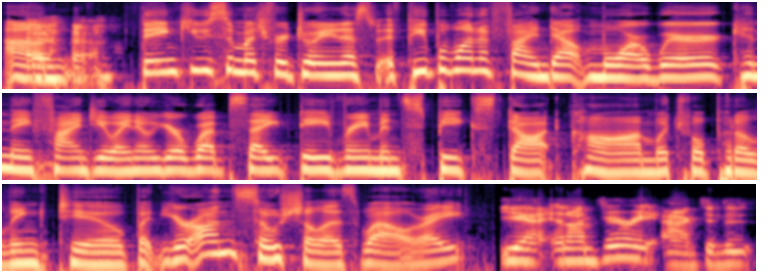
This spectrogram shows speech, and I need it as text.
Um, thank you so much for joining us. If people want to find out more, where can they find you? I know your website, daveraymondspeaks.com, which we'll put a link to, but you're on social as well, right? Yeah, and I'm very active. The,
